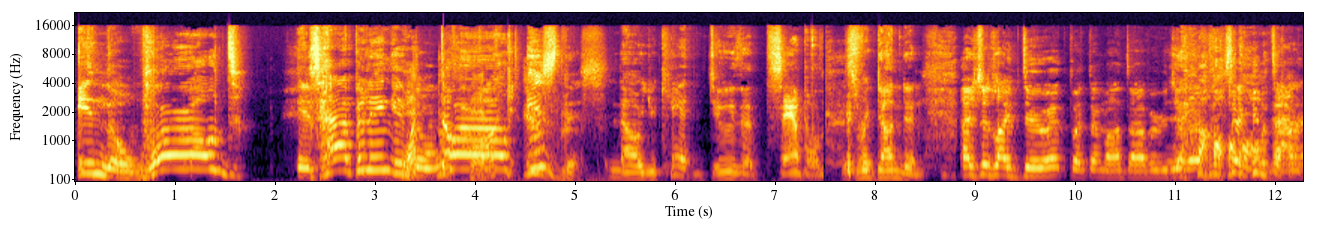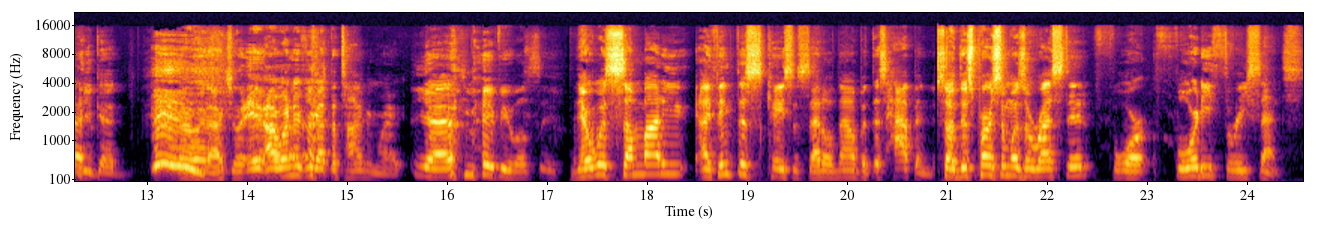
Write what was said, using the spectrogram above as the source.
in the world is happening in What the, the world? fuck is this? No, you can't do the sample. It's redundant. I should like do it, put them on top of each other. At the oh, same oh, that would be good. That would actually. I wonder if you got the timing right. Yeah, maybe we'll see. There was somebody, I think this case is settled now, but this happened. So this person was arrested for 43 cents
